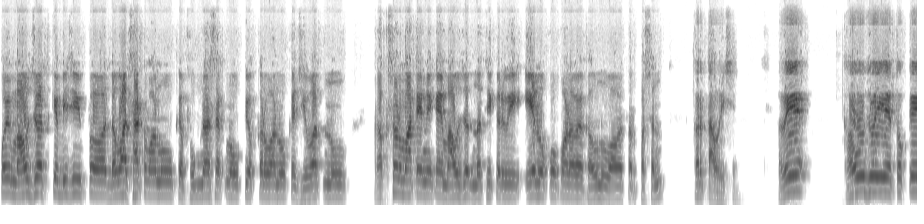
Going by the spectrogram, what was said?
કોઈ માવજત કે બીજી દવા છાંટવાનું કે ફૂગનાશકનો ઉપયોગ કરવાનો કે જીવાતનું રક્ષણ માટેની કઈ માવજત નથી કરવી, એ લોકો પણ હવે ઘઉંનું વાવેતર પસંદ કરતા હોય છે. હવે ઘઉં જોઈએ તો કે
